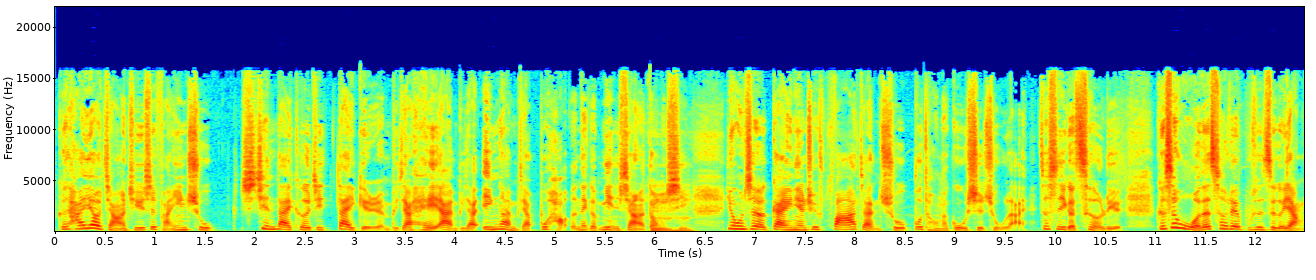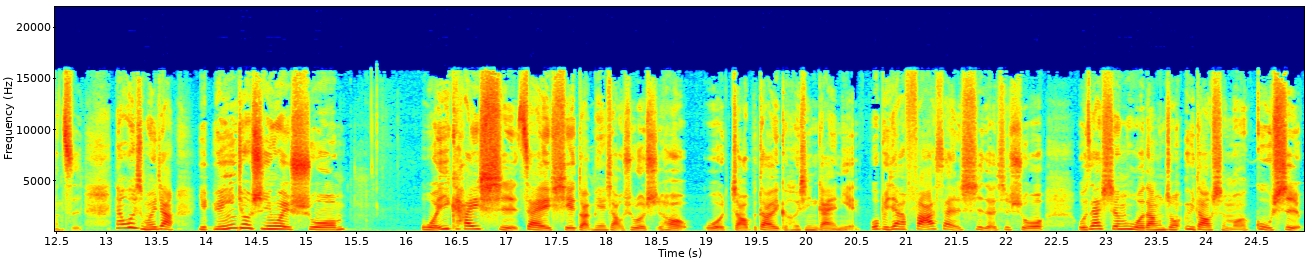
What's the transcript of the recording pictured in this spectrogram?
可是他要讲的其实是反映出现代科技带给人比较黑暗、比较阴暗、比较不好的那个面向的东西，用这个概念去发展出不同的故事出来，这是一个策略。可是我的策略不是这个样子，那为什么会这样？原原因就是因为说。我一开始在写短篇小说的时候，我找不到一个核心概念。我比较发散式的是说，我在生活当中遇到什么故事，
